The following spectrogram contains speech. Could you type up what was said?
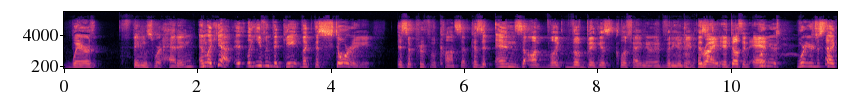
where things were heading. And like yeah, it, like even the game, like the story is a proof of concept because it ends on like the biggest cliffhanger in video game history. Right, it doesn't Where end. you're, where you're just like,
